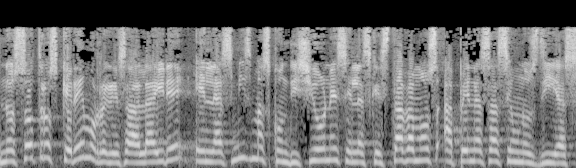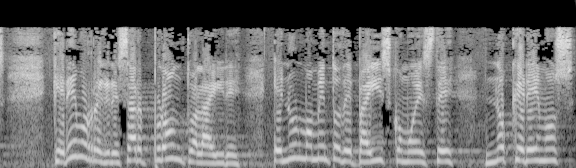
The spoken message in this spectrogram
Nosotros queremos regresar al aire en las mismas condiciones en las que estábamos apenas hace unos días. Queremos regresar pronto al aire. En un momento de país como este no queremos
